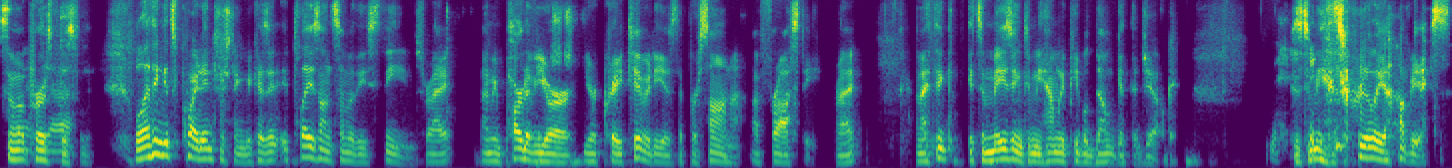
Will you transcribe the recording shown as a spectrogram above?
Somewhat but, uh, purposefully. Uh, well, I think it's quite interesting because it, it plays on some of these themes, right? I mean, part of your your creativity is the persona of Frosty, right? And I think it's amazing to me how many people don't get the joke. Because to me, it's really obvious.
